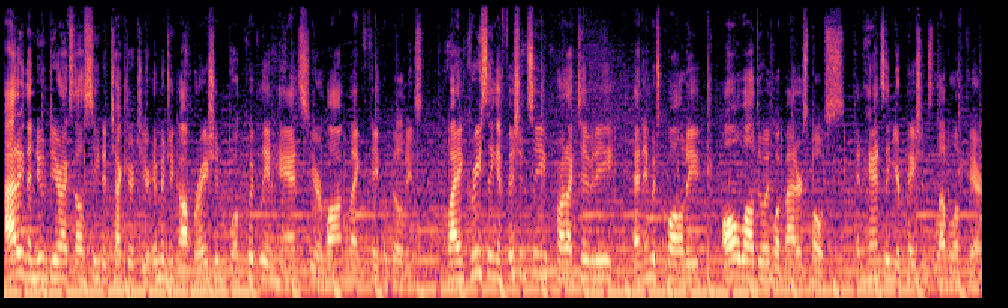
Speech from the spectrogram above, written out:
Adding the new DRX LC detector to your imaging operation will quickly enhance your long length capabilities by increasing efficiency, productivity, and image quality, all while doing what matters most, enhancing your patient's level of care.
